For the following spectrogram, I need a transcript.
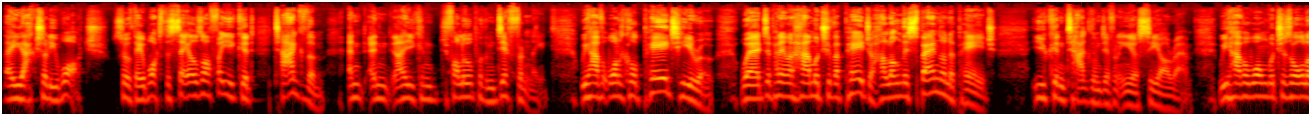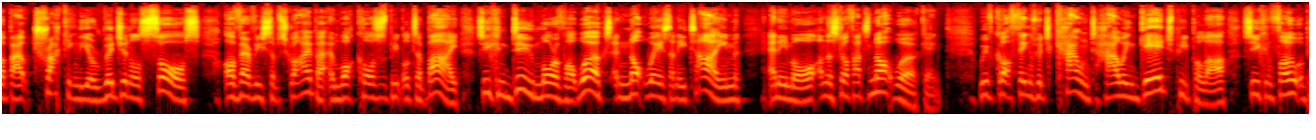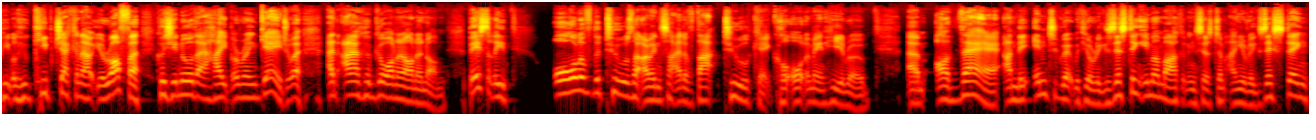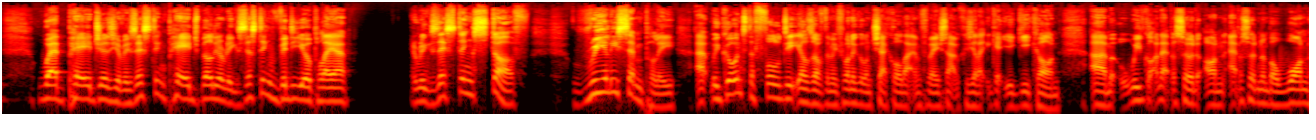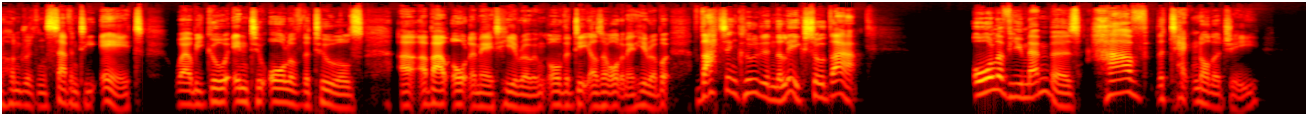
they actually watch. So if they watch the sales offer, you could tag them and, and now you can follow up with them differently. We have one called Page Hero, where depending on how much of a page or how long they spend on a page, you can tag them differently in your CRM. We have a one which is all about tracking the original source of every subscriber and what causes people to buy. So you can do more of what works and not waste any time anymore on the stuff that's not working. We've got things which count how engaged people are so you can follow up with people who keep checking out your offer because you know they're hyper engaged. And I could go on and on and on. Basically, all of the tools that are inside of that toolkit called Automate Hero um, are there and they integrate with your existing email marketing system and your existing web pages, your existing page builder, your existing video player, your existing stuff. Really simply, uh, we go into the full details of them if you want to go and check all that information out because you like to get your geek on. Um, we've got an episode on episode number 178 where we go into all of the tools uh, about Automate Hero and all the details of Automate Hero. But that's included in the league so that all of you members have the technology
